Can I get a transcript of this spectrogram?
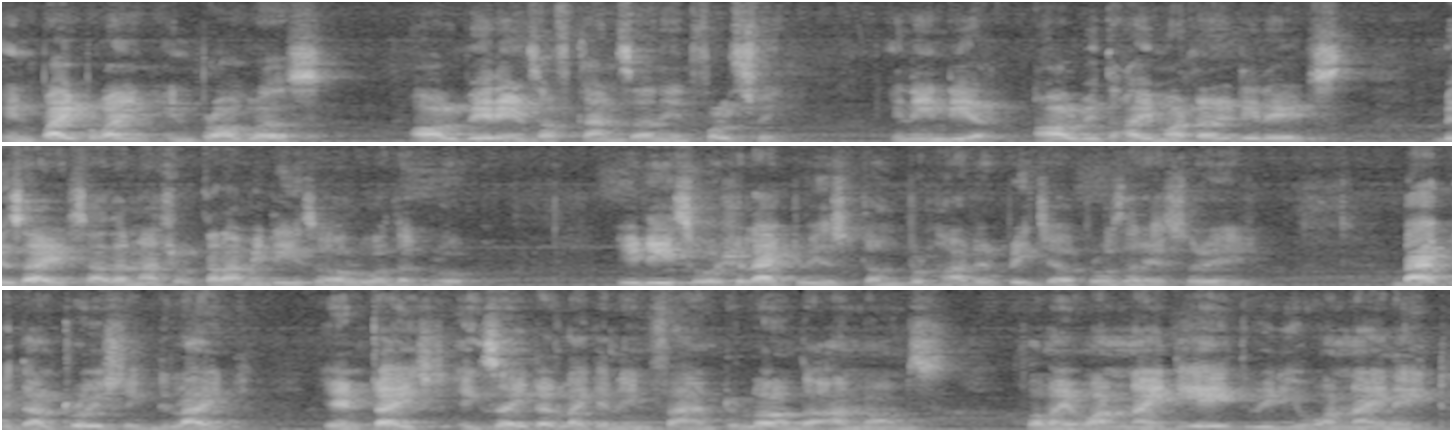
in pipeline, in progress, all variants of concern in full swing in India, all with high mortality rates, besides other natural calamities all over the globe. It is social activist, good-hearted preacher, Professor Yesterday, back with altruistic delight, enticed, excited like an infant to learn the unknowns for my 198th video, 198,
